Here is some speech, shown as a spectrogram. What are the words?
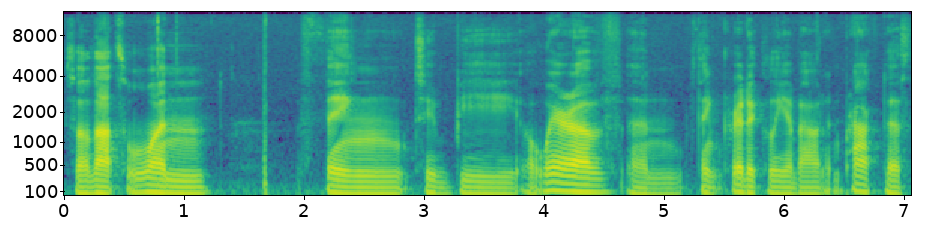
So that's one thing to be aware of and think critically about in practice.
